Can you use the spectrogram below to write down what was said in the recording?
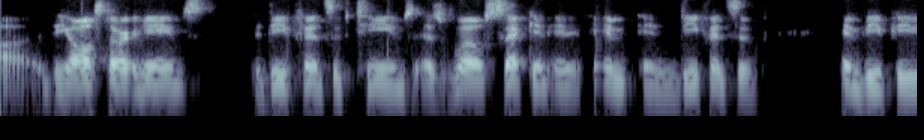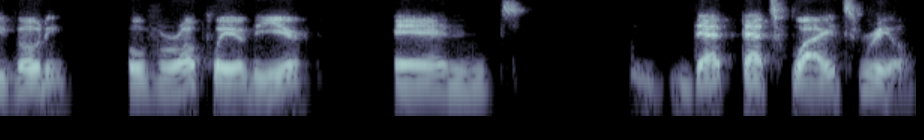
uh, the All Star games, the defensive teams as well, second in, in, in defensive MVP voting, overall player of the year. And that that's why it's real.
